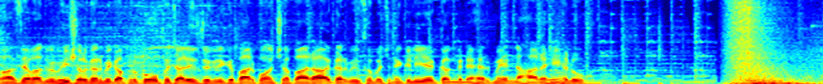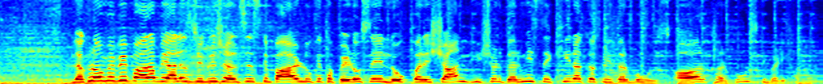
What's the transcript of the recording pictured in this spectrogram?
गाजियाबाद में भीषण गर्मी का प्रकोप 40 डिग्री के पार पहुँचा पारा। गर्मी से बचने के लिए गंग नहर में नहा रहे हैं लोग। लखनऊ में भी पारा 42 डिग्री सेल्सियस के पार लू के थपेड़ों से लोग परेशान। भीषण गर्मी से खीरा ककड़ी तरबूज और खरबूज की बड़ी खबर।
